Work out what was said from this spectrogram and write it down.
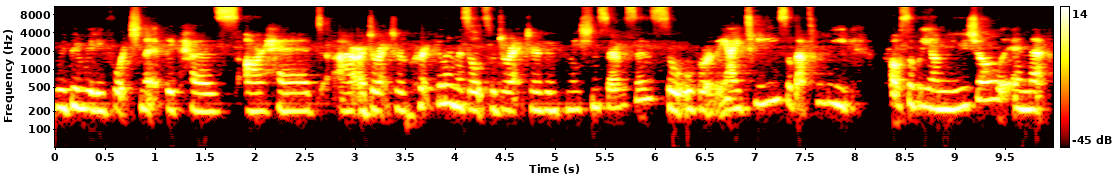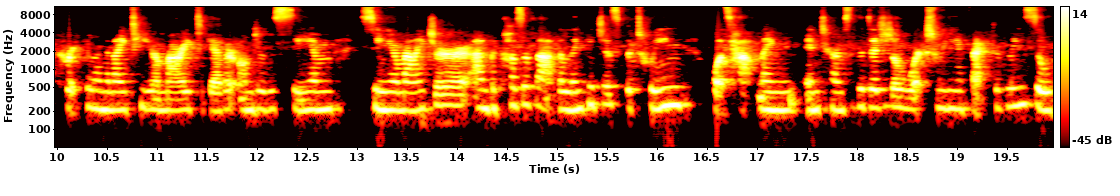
We've been really fortunate because our head, our, director of curriculum is also director of information services, so over the IT. So that's really possibly unusual in that curriculum and IT are married together under the same senior manager. And because of that, the linkages between what's happening in terms of the digital works really effectively. So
